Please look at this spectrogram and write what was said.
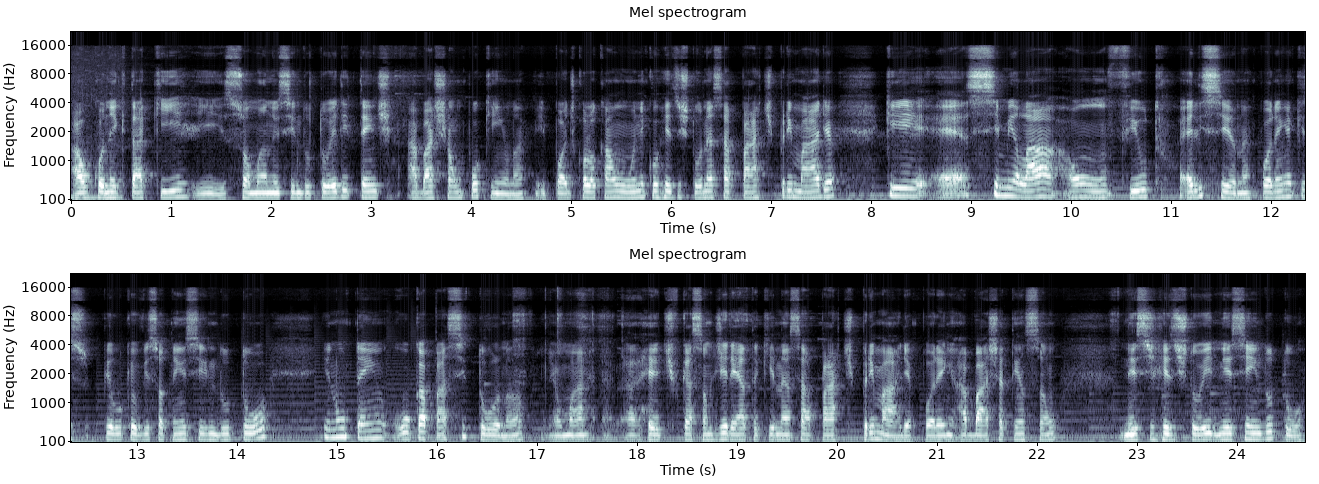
ao conectar aqui e somando esse indutor, ele tende a baixar um pouquinho, né? E pode colocar um único resistor nessa parte primária que é similar a um filtro LC, né? Porém, aqui, pelo que eu vi, só tem esse indutor e não tem o capacitor, né? É uma retificação direta aqui nessa parte primária, porém a baixa tensão nesse resistor e nesse indutor.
